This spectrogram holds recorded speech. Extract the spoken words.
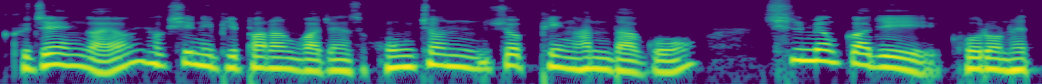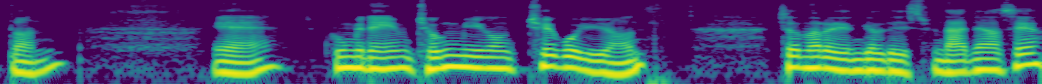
그제인가요? 혁신이 비판한 과정에서 공천 쇼핑한다고 실명까지 거론했던 예 국민의힘 정미경 최고위원 전화로 연결돼 있습니다. 안녕하세요.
